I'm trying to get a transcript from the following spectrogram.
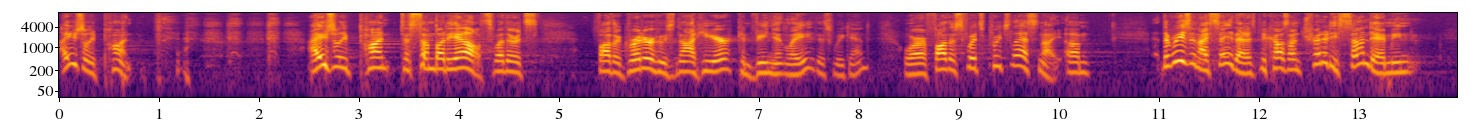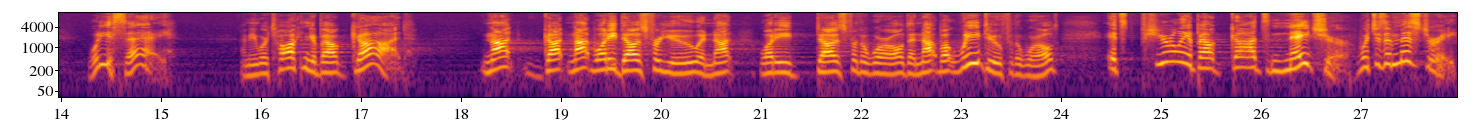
I usually punt. I usually punt to somebody else, whether it's Father Gritter, who's not here conveniently this weekend, or Father Switz preached last night. Um, the reason I say that is because on Trinity Sunday, I mean, what do you say? I mean, we're talking about God, not, God, not what He does for you and not what He does for the world and not what we do for the world. It's purely about God's nature, which is a mystery.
